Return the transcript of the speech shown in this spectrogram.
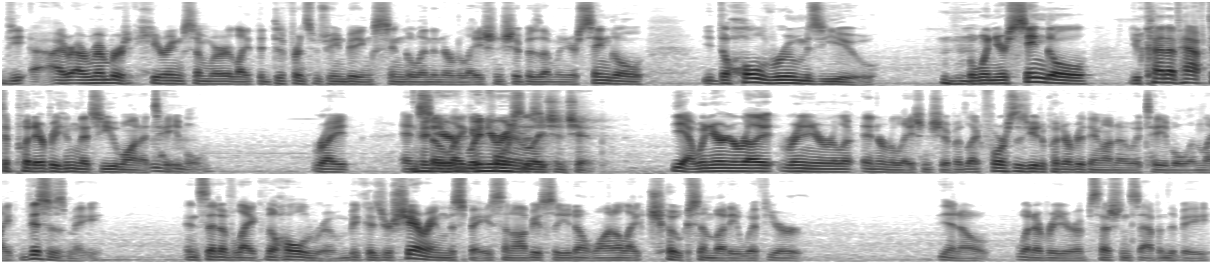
the I, I remember hearing somewhere like the difference between being single and in a relationship is that when you're single, the whole room is you, mm-hmm. but when you're single, you kind of have to put everything that's you on a table, right? And when so like when you're in a relationship, yeah, when you're in a when you're in a relationship, it like forces you to put everything onto a table and like this is me, instead of like the whole room because you're sharing the space and obviously you don't want to like choke somebody with your, you know, whatever your obsessions happen to be,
